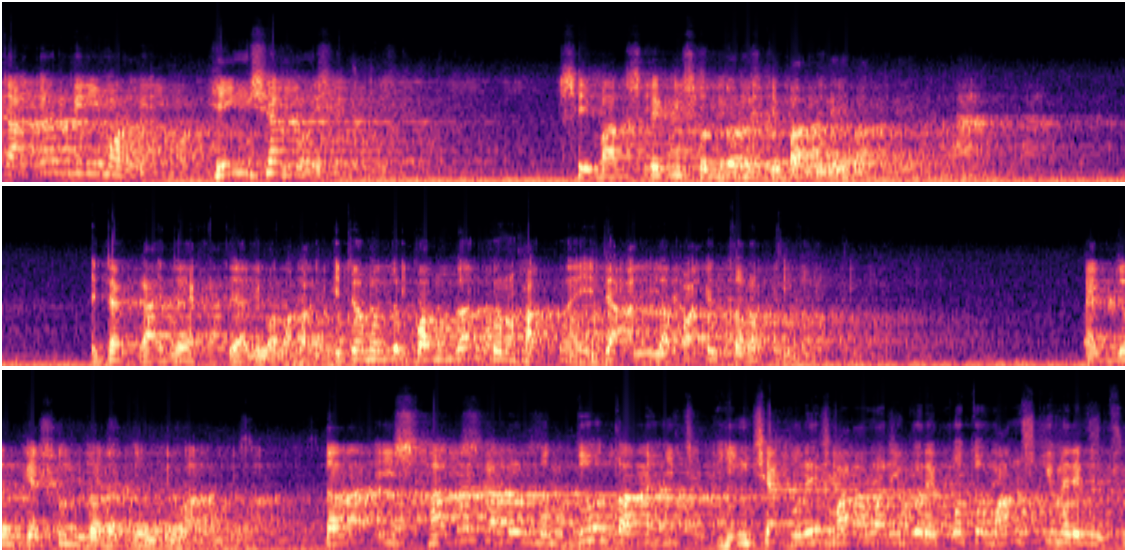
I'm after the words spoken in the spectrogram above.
টাকার বিনিময়ে হিংসা করে। সেই মানুষটা কি সুন্দর হইতে পারবে? এটা গায়ে এখতিয়ারি বলা হয়। এটার মধ্যে বন্দার কোনো হাত নাই। এটা আল্লাহ পাকের তরফ থেকে। একজনকে সুন্দর, একজনকে তারা এই সাদা কালোর মধ্যেও তারা হিংসা করে, মারামারি করে কত মানুষকে মেরে ফেলছে।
